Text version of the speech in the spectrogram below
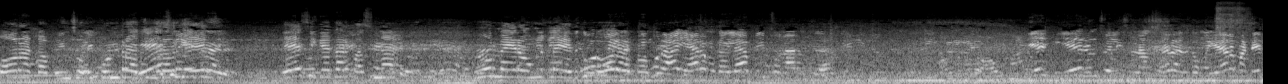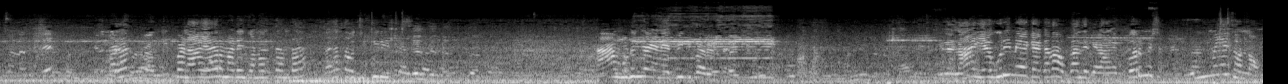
போராட்டம்? அப்படின்னு சொல்லி கொன்றாச்சு ஏசி கேட்காரு ஃபர்ஸ்ட் நாள் ஊர் மேயர் உங்களுக்கு எதுக்கு போராட்டம்? ஏற முடியல அப்படின்னு சொன்னாரு ஏறுன்னு சொல்லி சொன்னாங்க சார். அதுக்கு அவங்க ஏற மாட்டேன்னு சொன்னதுக்கு இது மாதிரி சொல்றாங்க. இப்ப நான் ஏற மாட்டேன்னு சொன்னது அந்த நகத்தை வச்சு கீறிட்டு நான் முடிஞ்சா என்னை தூக்கி பாரு. இல்ல நான் என் உரிமையை கேட்க தான் உட்காந்துருக்கேன் நாங்க பெர்மிஷன் உண்மையே சொன்னோம்.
